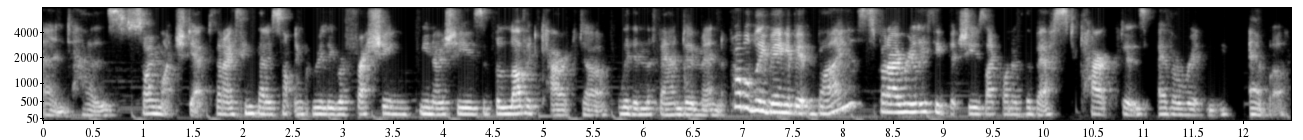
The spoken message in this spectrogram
and has so much depth. And I think that is something really refreshing. You know, she is a beloved character within the fandom and probably being a bit biased, but I really think that she's like one of the best characters ever written, ever.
